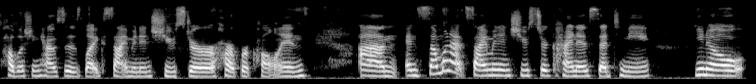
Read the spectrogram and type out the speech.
publishing houses like Simon and Schuster, or HarperCollins, um, and someone at Simon and Schuster kind of said to me, you know,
